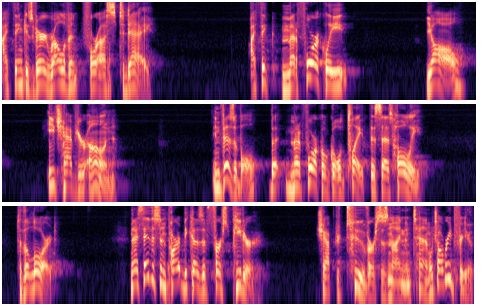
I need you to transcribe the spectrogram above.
I think is very relevant for us today. I think metaphorically, y'all each have your own invisible but metaphorical gold plate that says holy to the Lord. And I say this in part because of 1 Peter chapter 2 verses 9 and 10, which I'll read for you.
